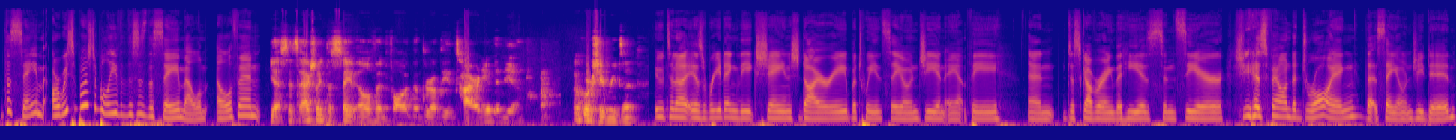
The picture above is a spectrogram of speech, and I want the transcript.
the same? Are we supposed to believe that this is the same ele- elephant? Yes, it's actually the same elephant following them throughout the entirety of India. Of course, she reads it. Utena is reading the exchange diary between Saionji and Anthy and discovering that he is sincere. She has found a drawing that Saionji did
